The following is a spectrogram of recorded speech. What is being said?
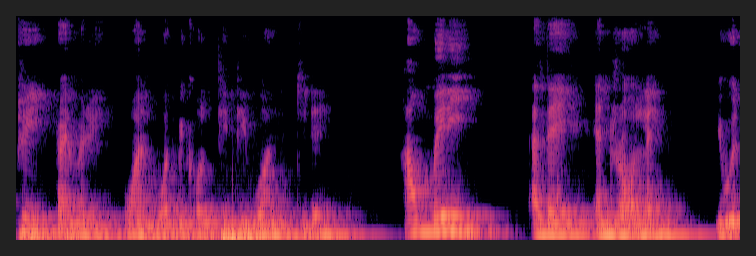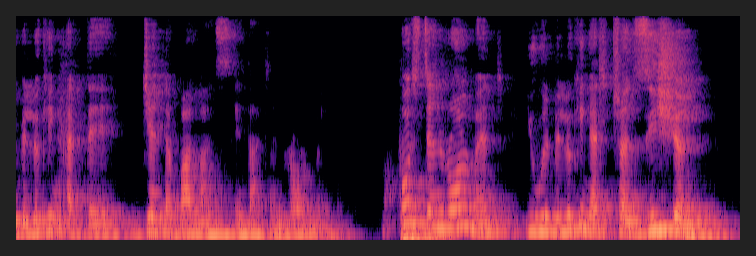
pre-primary one, what we call PP1 today. How many are they enrolling? You will be looking at the gender balance in that enrollment. Post-enrollment, you will be looking at transition.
